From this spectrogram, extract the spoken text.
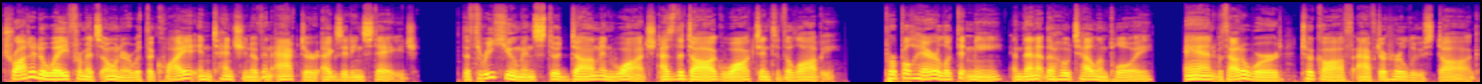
trotted away from its owner with the quiet intention of an actor exiting stage. The three humans stood dumb and watched as the dog walked into the lobby. Purple Hair looked at me and then at the hotel employee, and, without a word, took off after her loose dog.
